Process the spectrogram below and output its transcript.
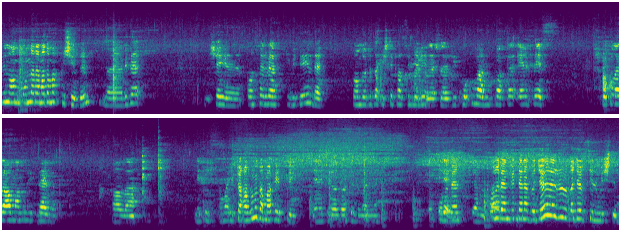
Dün onu, onlara madımak pişirdim. Ee, bir de şey e, konserve gibi değil de dondurucuda içli fasulyeli Arkadaşlar bir koku var mutfakta enfes. Şu kokuları almanızı isterdim. Valla. Nefis. ama ifrak azımı da mahvettim. Evet biraz batırdım anne. Onu ben- Onu ben dündene gıcır gıcır silmiştim.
